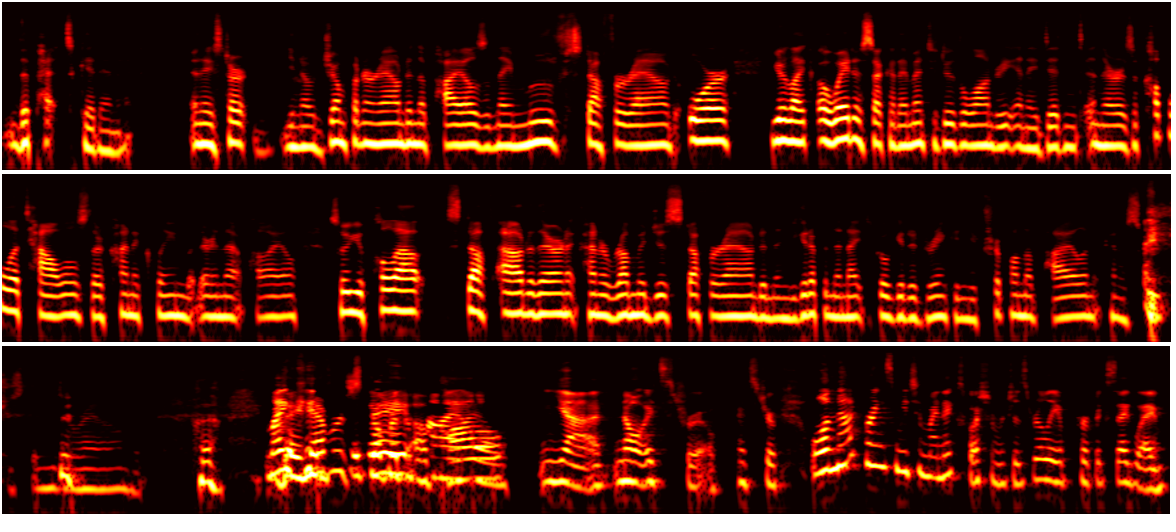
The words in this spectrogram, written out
the pets get in it and they start, you know, mm-hmm. jumping around in the piles and they move stuff around. Or you're like, oh, wait a second, I meant to do the laundry and I didn't. And there's a couple of towels, they're kind of clean, but they're in that pile. So you pull out stuff out of there and it kind of rummages stuff around. And then you get up in the night to go get a drink and you trip on the pile and it kind of scooches things around. My they never stay a pile. pile. Yeah, no, it's true. It's true. Well, and that brings me to my next question, which is really a perfect segue.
